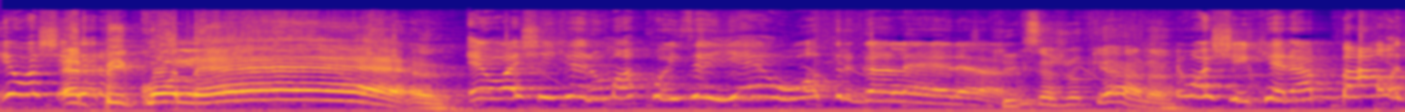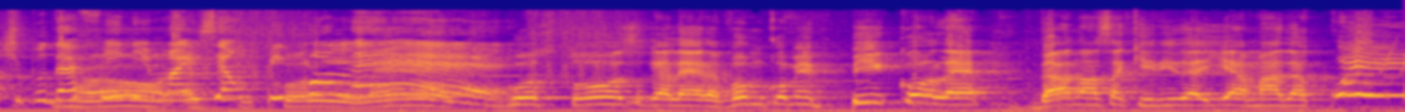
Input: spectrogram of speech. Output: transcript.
Eu achei É que era... picolé! Eu achei que era uma coisa e é outra, galera. O que, que você achou que era? Eu achei que era bala, tipo da Fini, mas é, um Que picolé. gostoso, galera. Vamos comer picolé da nossa querida e amada Queen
